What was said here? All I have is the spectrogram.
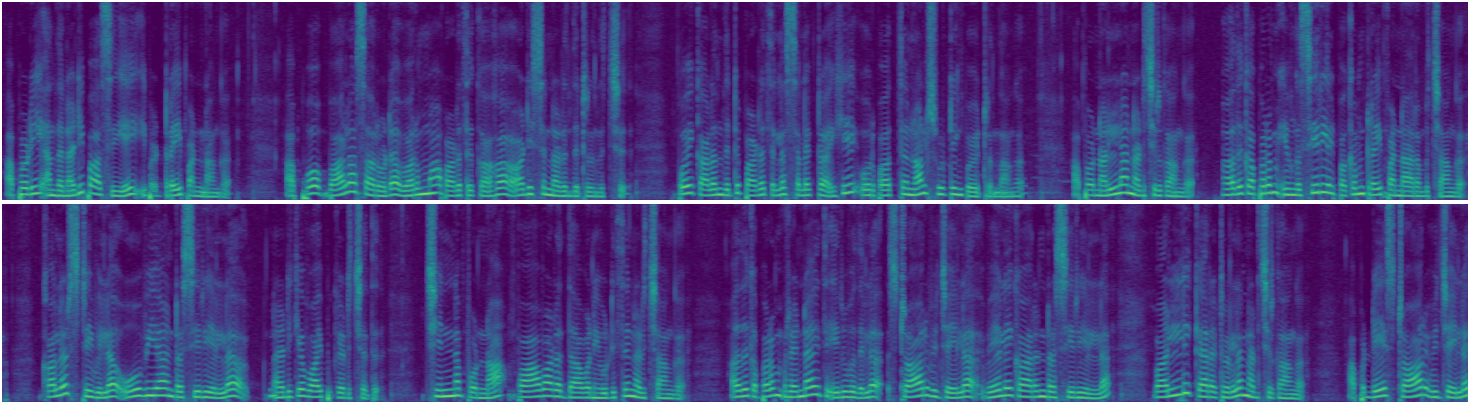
அப்படி அந்த நடிப்பாசையை இப்போ ட்ரை பண்ணாங்க. அப்போது பாலா சாரோட வர்மா படத்துக்காக ஆடிஷன் நடந்துட்டு இருந்துச்சு போய் கலந்துட்டு படத்தில் செலக்ட் ஆகி ஒரு பத்து நாள் ஷூட்டிங் போயிட்டு இருந்தாங்க அப்போ நல்லா நடிச்சிருக்காங்க. அதுக்கப்புறம் இவங்க சீரியல் பக்கம் ட்ரை பண்ண ஆரம்பித்தாங்க கலர்ஸ் டிவியில் ஓவியான்ற சீரியலில் நடிக்க வாய்ப்பு கிடைச்சது. சின்ன பொண்ணாக பாவாடை தாவணி உடித்து நடித்தாங்க அதுக்கப்புறம் ரெண்டாயிரத்தி இருபதில் ஸ்டார் விஜயில் வேலைக்காரன்ற சீரியலில் வள்ளி கேரக்டரில் நடிச்சிருக்காங்க. அப்படியே ஸ்டார் விஜயில்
